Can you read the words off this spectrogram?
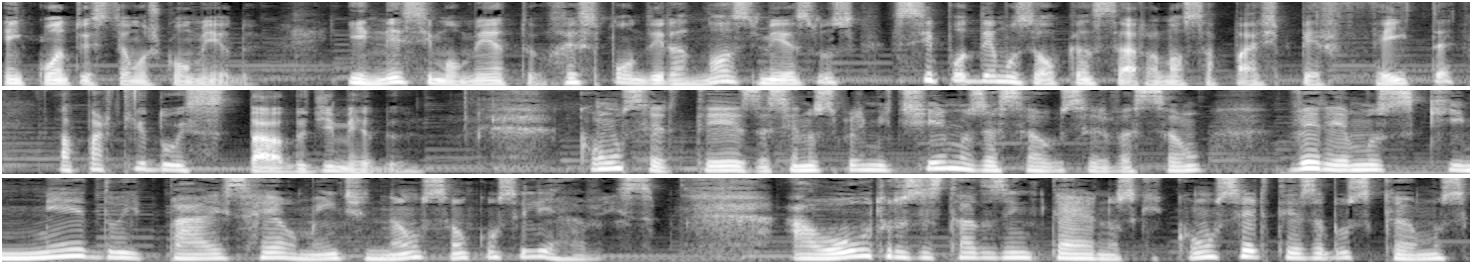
enquanto estamos com medo e, nesse momento, responder a nós mesmos se podemos alcançar a nossa paz perfeita a partir do estado de medo. Com certeza, se nos permitirmos essa observação, veremos que medo e paz realmente não são conciliáveis. Há outros estados internos que com certeza buscamos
